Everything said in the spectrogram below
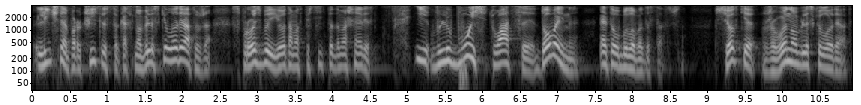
Личное поручительство, как Нобелевский лауреат уже, с просьбой ее там отпустить под домашний арест. И в любой ситуации до войны этого было бы достаточно все-таки живой Нобелевский лауреат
